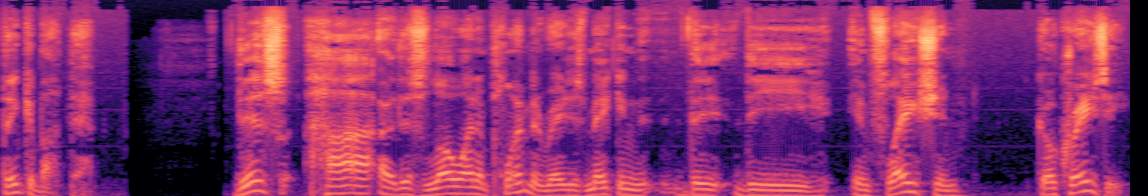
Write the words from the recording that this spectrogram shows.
Think about that. This high or this low unemployment rate is making the the inflation go crazy.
